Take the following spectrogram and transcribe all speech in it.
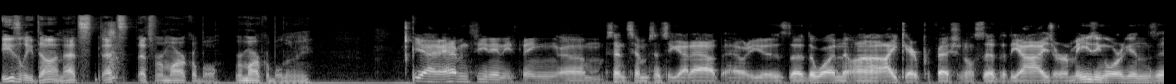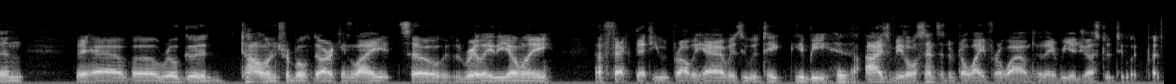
easily done. That's that's that's remarkable. Remarkable to me. Yeah, I haven't seen anything um, since him since he got out. How he is the the one uh, eye care professional said that the eyes are amazing organs and they have a real good tolerance for both dark and light. So really, the only effect that he would probably have is he would take he'd be his eyes would be a little sensitive to light for a while until they readjusted to it. But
